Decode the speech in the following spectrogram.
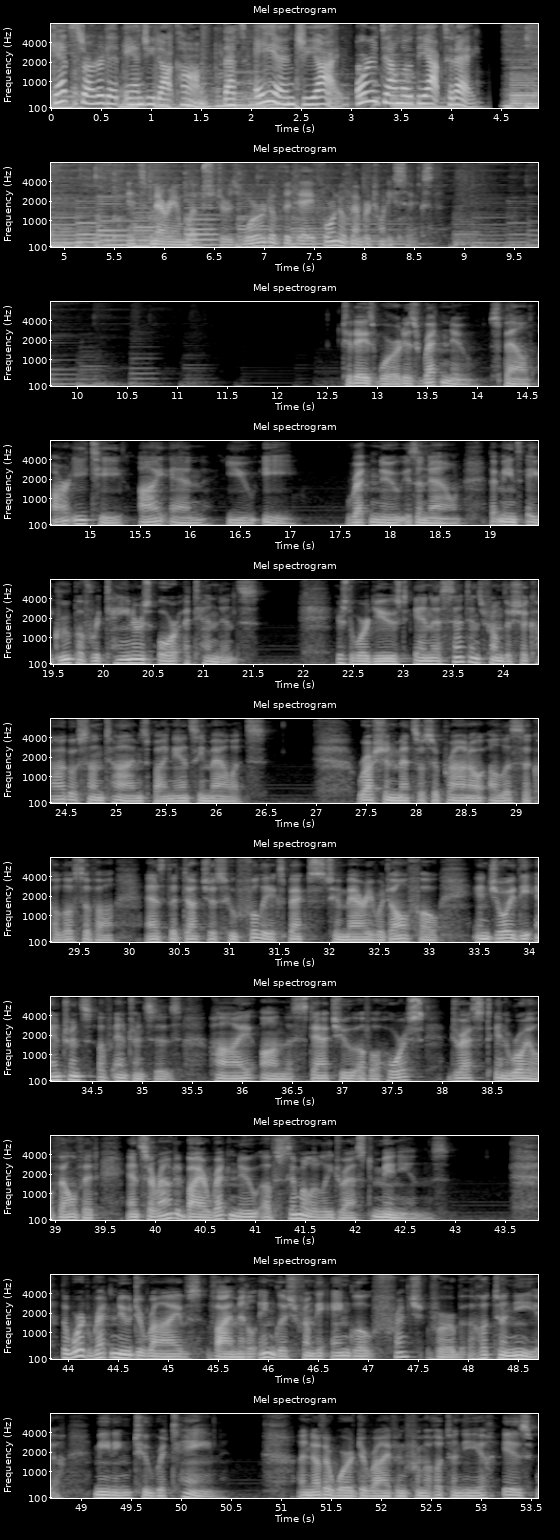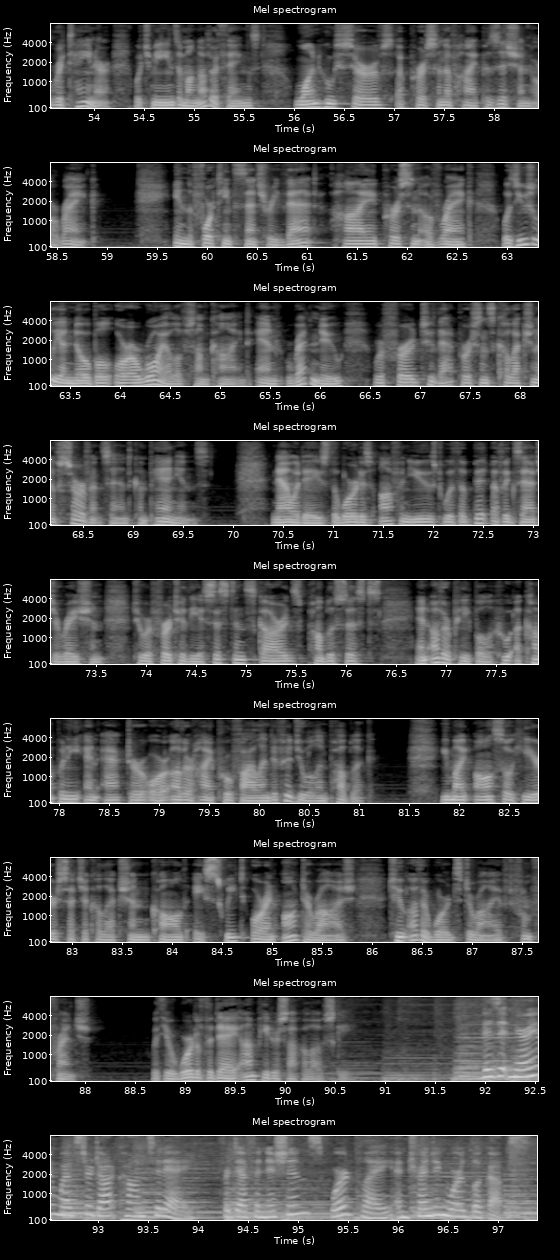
Get started at Angi.com. That's A N G I, or download the app today. It's Merriam Webster's Word of the Day for November 26th. Today's word is retinue, spelled R E T I N U E. Retinue is a noun that means a group of retainers or attendants. Here's the word used in a sentence from the Chicago Sun-Times by Nancy Malitz. Russian mezzo-soprano Alisa Kolosova, as the Duchess who fully expects to marry Rodolfo, enjoyed the entrance of entrances, high on the statue of a horse dressed in royal velvet and surrounded by a retinue of similarly dressed minions. The word retinue derives via Middle English from the Anglo French verb retenir, meaning to retain. Another word deriving from retenir is retainer, which means, among other things, one who serves a person of high position or rank. In the 14th century, that high person of rank was usually a noble or a royal of some kind, and retinue referred to that person's collection of servants and companions. Nowadays, the word is often used with a bit of exaggeration to refer to the assistants, guards, publicists, and other people who accompany an actor or other high profile individual in public. You might also hear such a collection called a suite or an entourage, two other words derived from French. With your word of the day, I'm Peter Sokolowski. Visit Merriam-Webster.com today for definitions, wordplay, and trending word lookups.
